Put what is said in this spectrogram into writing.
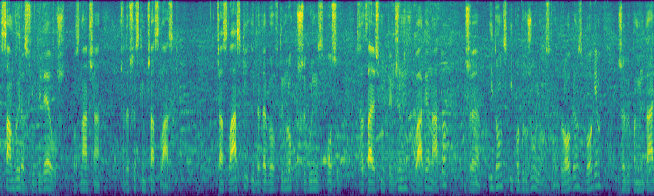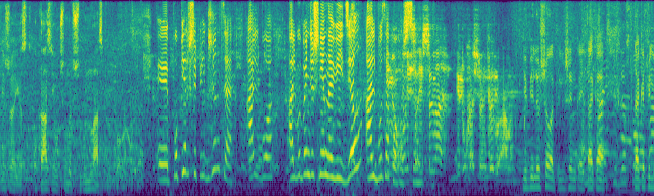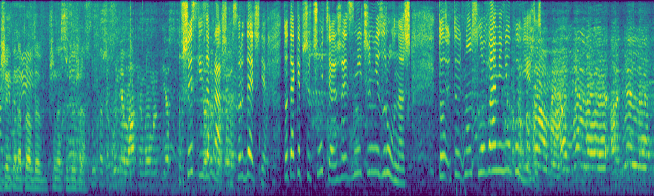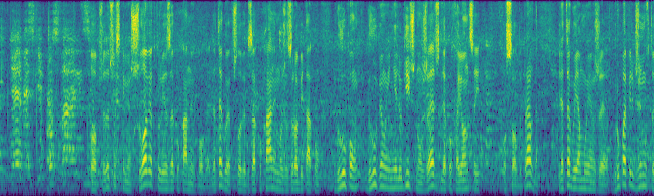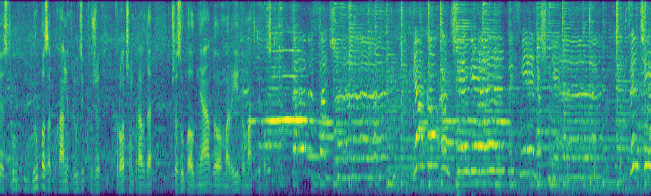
I sam wyraz jubileusz oznacza przede wszystkim czas łaski. Czas łaski i dlatego w tym roku w szczególny sposób zwracaliśmy pielgrzymów uwagę na to, że idąc i podróżując tą drogę z Bogiem, żeby pamiętali, że jest okazja otrzymać szczególne łaski od Boga. E, Po pierwszej pielgrzymce albo, albo będziesz nienawidział, albo zakochasz się. I Syna i Ducha Świętego. Amen. jubileuszowa pielgrzymka i taka, taka pielgrzymka naprawdę przynosi dużo. Szczególnie ładny moment jest Wszystkich zapraszam serdecznie. To takie przeczucie, że z niczym nie zrównasz. To, to no, słowami nie opowiedzieć. Aniele, aniele, niebieski posłańcu. To przede wszystkim jest człowiek, który jest zakochany w Boga. Dlatego jak człowiek zakochany może zrobić taką głupą, głupią i nielogiczną rzecz dla kochającej osoby, prawda? I dlatego ja mówię, że grupa pielgrzymów to jest ru- grupa zakochanych ludzi, którzy kroczą, prawda, przez upał dnia do Maryi, do Matki Boskiej. Mi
